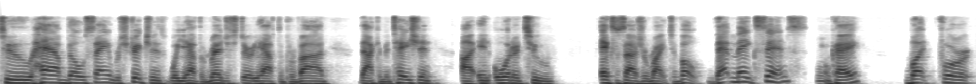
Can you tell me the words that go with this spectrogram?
to have those same restrictions where you have to register, you have to provide documentation uh, in order to exercise your right to vote. That makes sense, mm. okay? But for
